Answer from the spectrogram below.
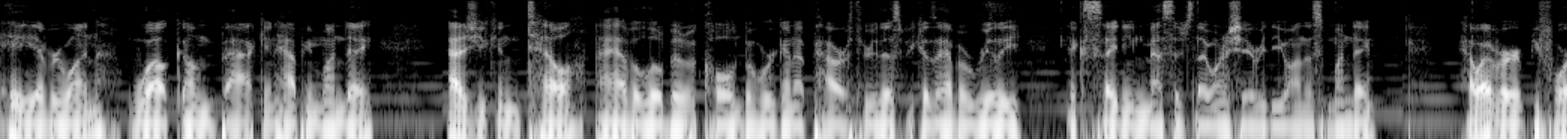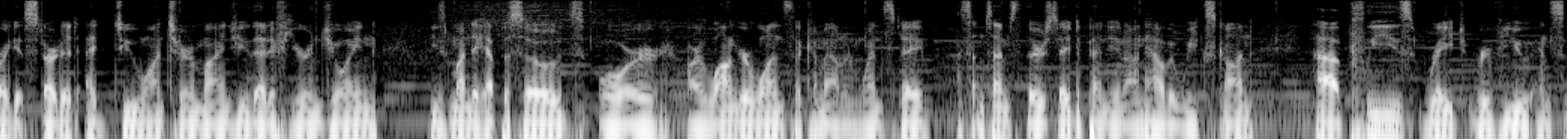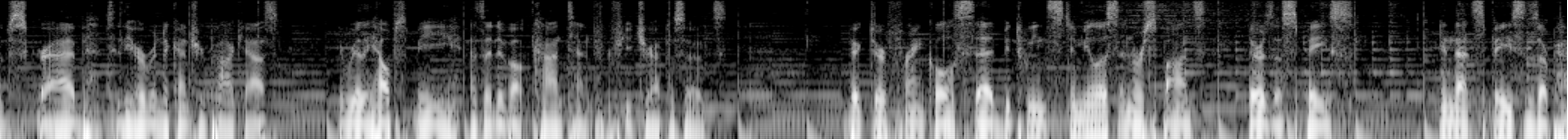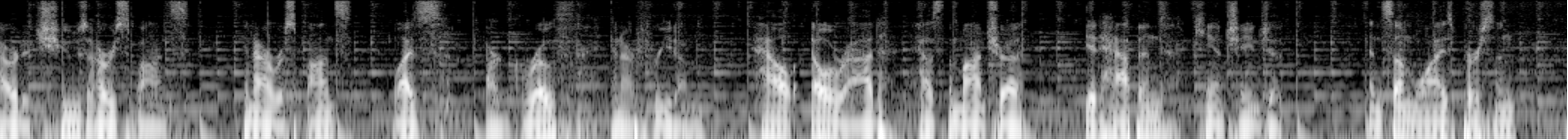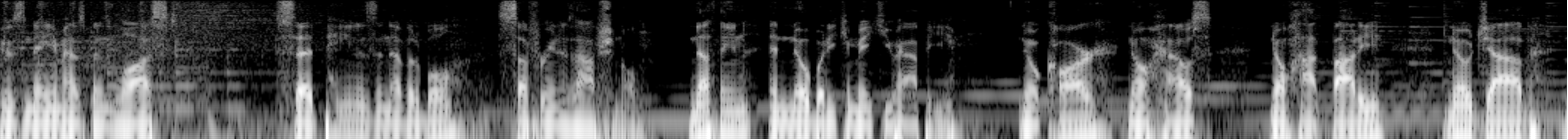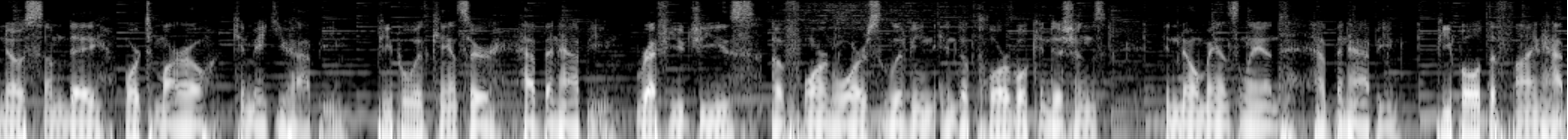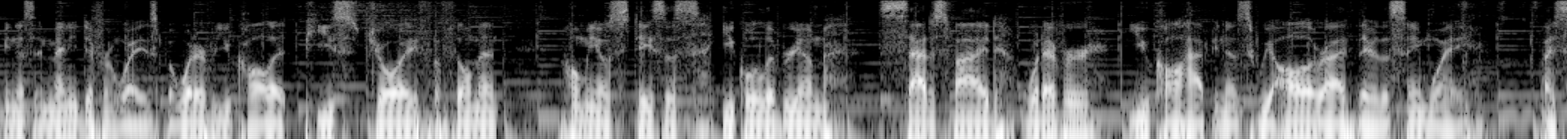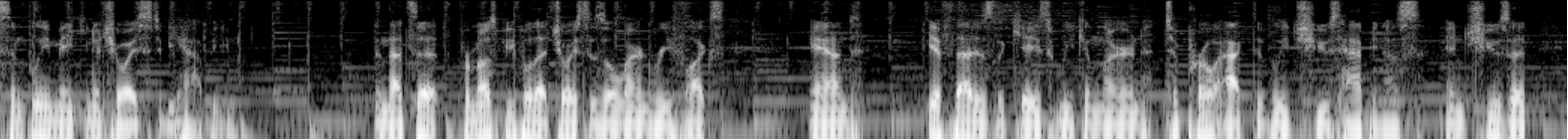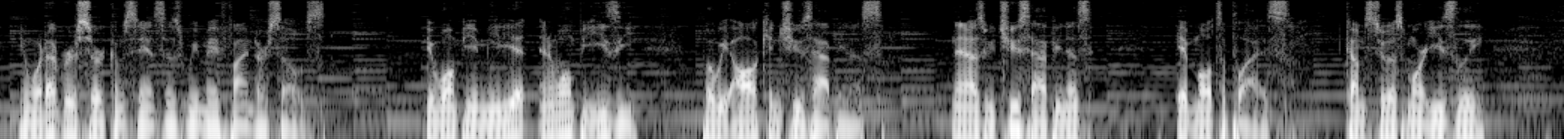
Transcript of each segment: Hey everyone, welcome back and happy Monday. As you can tell, I have a little bit of a cold, but we're going to power through this because I have a really exciting message that I want to share with you on this Monday. However, before I get started, I do want to remind you that if you're enjoying these Monday episodes or our longer ones that come out on Wednesday, sometimes Thursday, depending on how the week's gone, uh, please rate, review, and subscribe to the Urban to Country podcast. It really helps me as I develop content for future episodes. Viktor Frankl said, Between stimulus and response, there is a space. In that space is our power to choose our response. In our response lies our growth and our freedom. Hal Elrod has the mantra, It happened, can't change it. And some wise person whose name has been lost said, Pain is inevitable, suffering is optional. Nothing and nobody can make you happy. No car, no house, no hot body, no job, no someday or tomorrow can make you happy. People with cancer have been happy. Refugees of foreign wars living in deplorable conditions in no man's land have been happy. People define happiness in many different ways, but whatever you call it peace, joy, fulfillment, homeostasis, equilibrium, satisfied, whatever you call happiness, we all arrive there the same way by simply making a choice to be happy. And that's it. For most people, that choice is a learned reflex. And if that is the case, we can learn to proactively choose happiness and choose it in whatever circumstances we may find ourselves. It won't be immediate and it won't be easy, but we all can choose happiness. And as we choose happiness, it multiplies, comes to us more easily,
